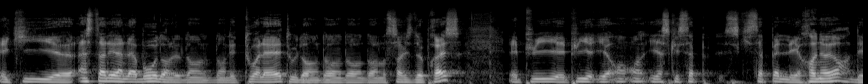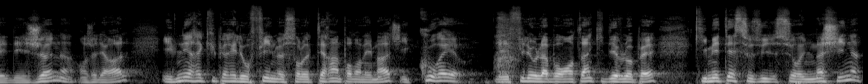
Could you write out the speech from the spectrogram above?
et qui euh, installait un labo dans, le- dans- dans les toilettes ou dans, le service de presse. Et puis, et puis il y a, ce qui s'appelle les runners, des, jeunes en général. Ils venaient récupérer les films sur le terrain pendant les matchs. Ils couraient les filets au laborantin qui développaient, qui mettaient sur une machine.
